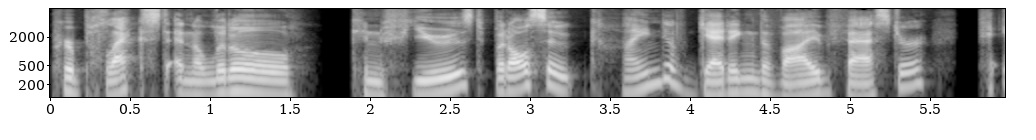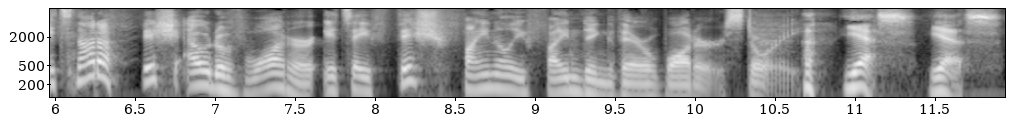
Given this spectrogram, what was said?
perplexed and a little confused, but also kind of getting the vibe faster. It's not a fish out of water, it's a fish finally finding their water story. Yes, yes.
